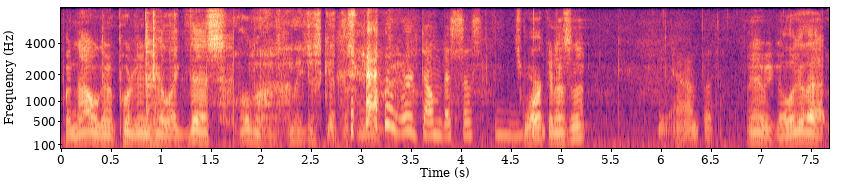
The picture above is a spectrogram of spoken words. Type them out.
But now we're gonna put it in here like this. Hold on, let me just get this working. We're dumb business. it's working, isn't it? Yeah, but There we go. Look at that.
